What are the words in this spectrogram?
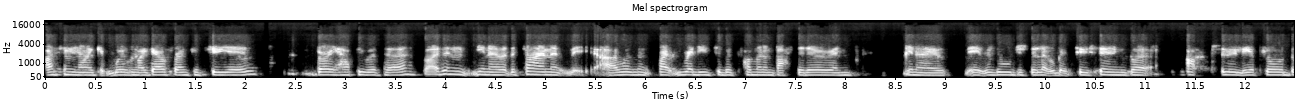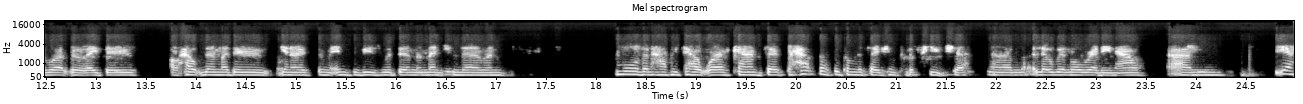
I've been like with my girlfriend for two years, very happy with her. But I didn't, you know, at the time, it, I wasn't quite ready to become an ambassador. And, you know, it was all just a little bit too soon. But absolutely applaud the work that they do. I'll help them. I do, you know, some interviews with them and mention them and more than happy to help where I can. So perhaps that's a conversation for the future. Um, a little bit more ready now. Um, yeah,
